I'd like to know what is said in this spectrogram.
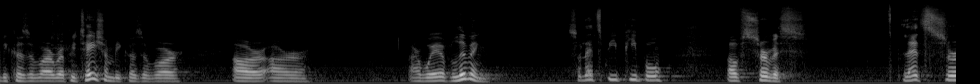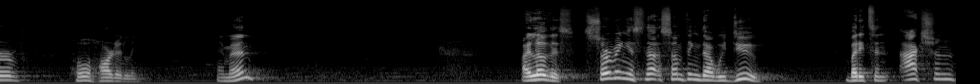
because of our reputation, because of our, our, our, our way of living. So let's be people of service. Let's serve wholeheartedly. Amen? I love this. Serving is not something that we do, but it's an action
